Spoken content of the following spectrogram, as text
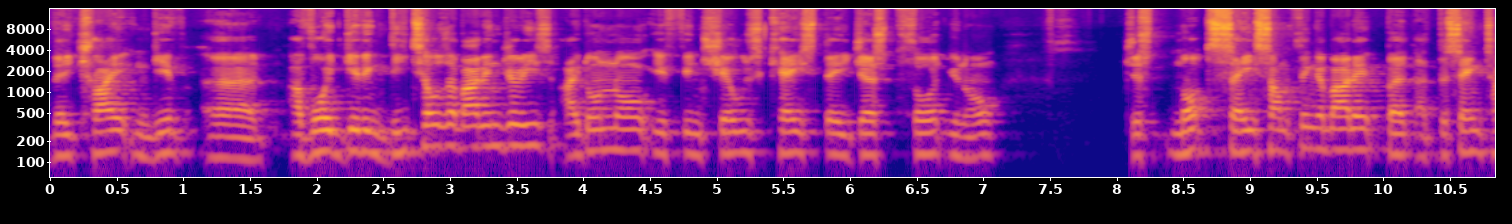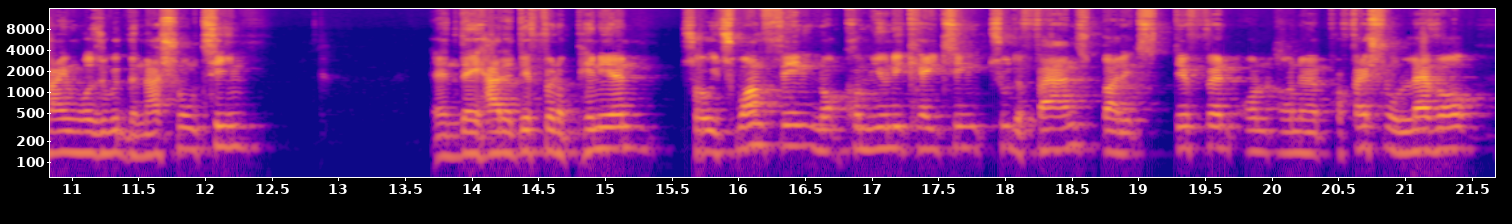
they try and give uh, avoid giving details about injuries. I don't know if in Shehu's case they just thought, you know, just not say something about it, but at the same time was with the national team and they had a different opinion. So it's one thing not communicating to the fans, but it's different on, on a professional level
